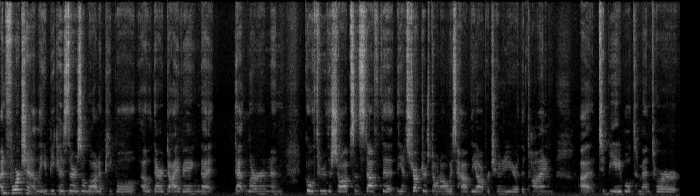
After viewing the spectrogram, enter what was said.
unfortunately because there's a lot of people out there diving that that learn and go through the shops and stuff that the instructors don't always have the opportunity or the time uh, to be able to mentor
